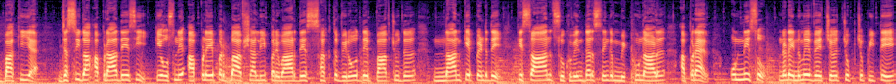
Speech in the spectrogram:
ਬਾਕੀ ਹੈ। ਜੱਸੀ ਦਾ ਅਪਰਾਧ ਇਹ ਸੀ ਕਿ ਉਸਨੇ ਆਪਣੇ ਪ੍ਰਭਾਵਸ਼ਾਲੀ ਪਰਿਵਾਰ ਦੇ ਸਖਤ ਵਿਰੋਧ ਦੇ ਬਾਵਜੂਦ ਨਾਨਕੇ ਪਿੰਡ ਦੇ ਕਿਸਾਨ ਸੁਖਵਿੰਦਰ ਸਿੰਘ ਮਿੱਠੂ ਨਾਲ ਅਪ੍ਰੈਲ 1999 ਵਿੱਚ ਚੁੱਪ-ਚੁਪੀਤੇ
